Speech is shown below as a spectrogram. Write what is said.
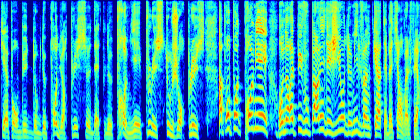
qui a pour but donc de produire plus, d'être le premier, plus, toujours plus. À propos de premier, on aurait pu vous parler des JO 2024. Eh ben tiens, on va le faire.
